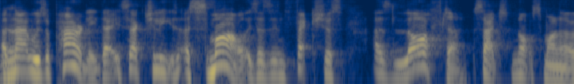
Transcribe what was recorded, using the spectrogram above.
and Yeah. that was apparently that it's actually a smile is as infectious as laughter. Such not smiling like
